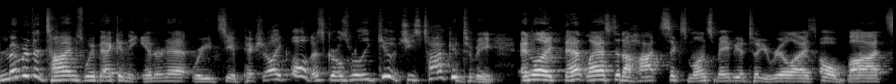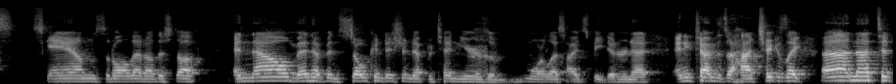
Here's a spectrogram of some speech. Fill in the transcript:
Remember the times way back in the internet where you'd see a picture like, oh, this girl's really cute. She's talking to me. And like that lasted a hot six months maybe until you realize, oh, bots, scams, and all that other stuff. And now men have been so conditioned after 10 years of more or less high speed internet. Anytime there's a hot chick, it's like, uh, not to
